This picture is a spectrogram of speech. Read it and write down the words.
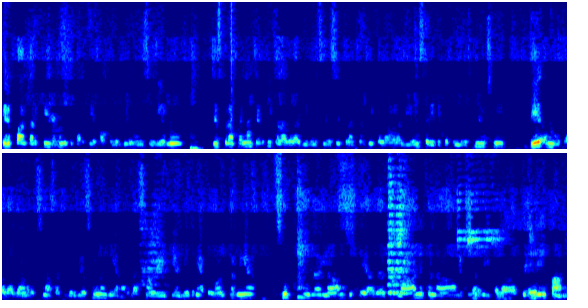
ਕਿਰਪਾ ਕਰਕੇ, ਰਹਿਮਤ ਕਰਕੇ ਸਤਿਗੁਰ ਜੀ, ਉਸ ਵੀਰ ਨੂੰ ਜਿਸ ਤਰ੍ਹਾਂ ਪਹਿਲਾਂ ਚੜ੍ਹਦੀ ਕਲਾ ਵਾਲਾ ਜੀਵਨ ਸੀ, ਉਸੇ ਤਰ੍ਹਾਂ ਚੜ੍ਹਦੀ ਕਲਾ ਵਾਲਾ ਜੀਵਨ ਸਰੀਰਕ ਤੰਦਰੁਸਤੀ ਬਖਸ਼ਣੀ ਦੇ ਅਨੁਭਵ ਦਾ ਦਾਨ ਬਖਸ਼ਣਾ ਸਤਿਗੁਰ ਜੀ ਉਹਨਾਂ ਦੀਆਂ ਅਰਦਾਸਾਂ ਬੇਨਤੀਆਂ ਜੋੜੀਆਂ ਪ੍ਰਵਾਨ ਕਰਨੀਆਂ। ਸੁਖ ਹੋਗਾ ਨਾਮ ਕਿਤੇ ਆਦਾ ਨਾਨਕ ਨਾਮ ਚੜ੍ਹਦੀ ਕਲਾ ਤੇ ਭਾਨ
